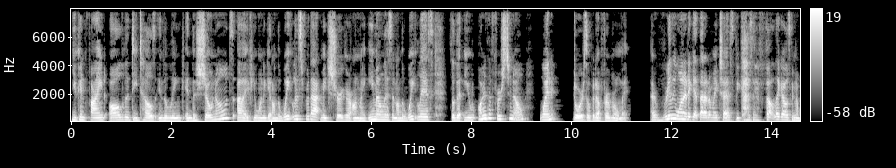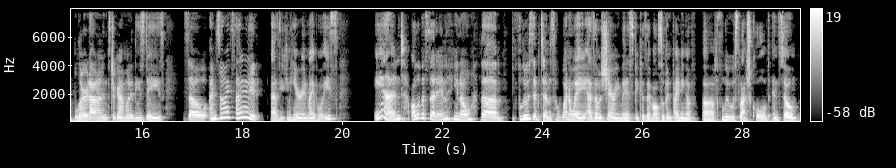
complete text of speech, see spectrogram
You can find all of the details in the link in the show notes. Uh, if you want to get on the wait list for that, make sure you're on my email list and on the wait list so that you are the first to know when doors open up for enrollment. I really wanted to get that out of my chest because I felt like I was going to blur it out on Instagram one of these days. So I'm so excited, as you can hear in my voice. And all of a sudden, you know, the flu symptoms went away as I was sharing this because I've also been fighting a, a flu slash cold. And so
